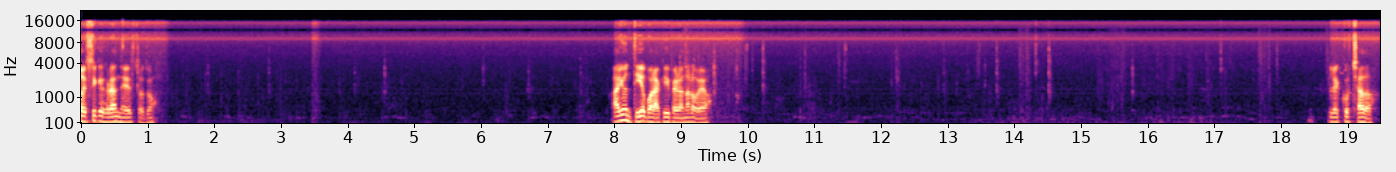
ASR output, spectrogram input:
Joder, sí que es grande esto, tú. Hay un tío por aquí, pero no lo veo. Lo he escuchado.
